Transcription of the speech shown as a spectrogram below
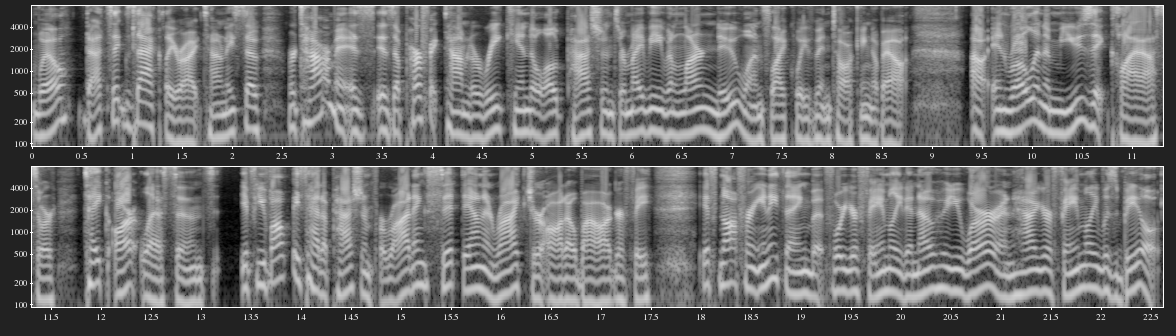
Well, that's exactly right, Tony. So retirement is is a perfect time to rekindle old passions or maybe even learn new ones like we've been talking about. Uh, enroll in a music class or take art lessons. If you've always had a passion for writing, sit down and write your autobiography. If not for anything, but for your family to know who you were and how your family was built.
